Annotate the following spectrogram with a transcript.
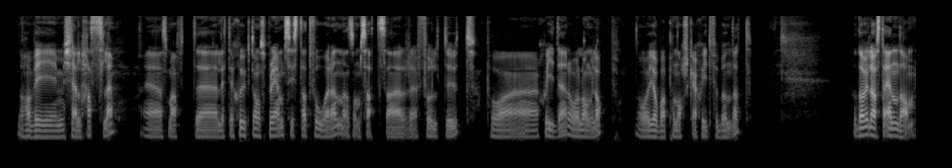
Då har vi Michelle Hassle eh, som haft eh, lite sjukdomsproblem sista två åren, men som satsar fullt ut på eh, skidor och långlopp och jobbar på norska skidförbundet. Och då har vi löst en dam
